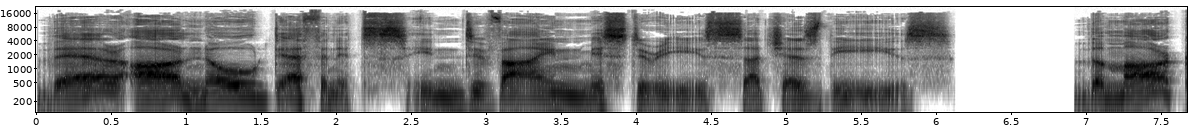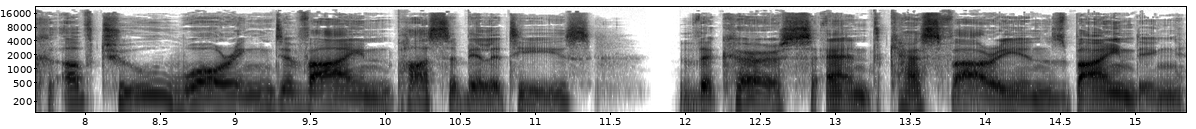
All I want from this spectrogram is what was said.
There are no definites in divine mysteries such as these. The mark of two warring divine possibilities, the curse and Casfarian's binding,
